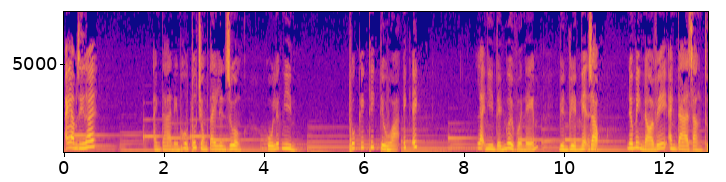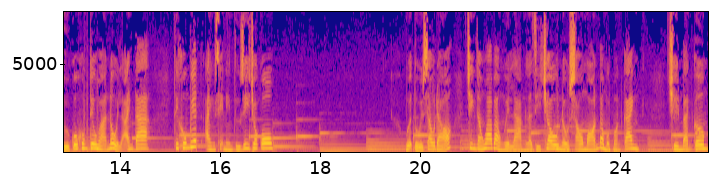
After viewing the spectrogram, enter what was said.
anh làm gì thế? Anh ta ném hộp thuốc trong tay lên giường Cô liếc nhìn thuốc kích thích tiêu hóa XX. Lại nhìn thấy người vừa ném, viên viên nghẹn giọng. Nếu mình nói với anh ta rằng thứ cô không tiêu hóa nổi là anh ta, thì không biết anh sẽ ném thứ gì cho cô. Bữa tối sau đó, Trình Thắng Hoa bảo người làm là dì Châu nấu 6 món và một món canh. Trên bàn cơm,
